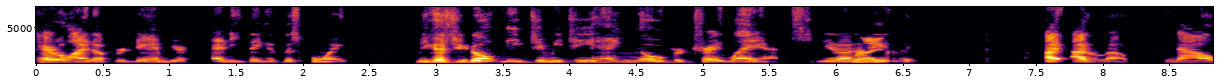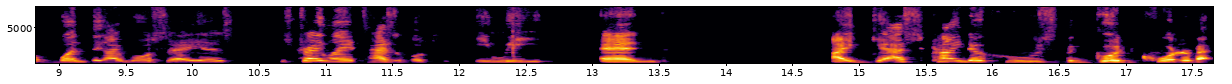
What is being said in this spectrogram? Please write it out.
Carolina for damn near anything at this point, because you don't need Jimmy G hanging over Trey Lance. You know what right. I mean? Like, I, I don't know. Now, one thing I will say is, is Trey Lance hasn't looked elite, and I guess kind of who's the good quarterback.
